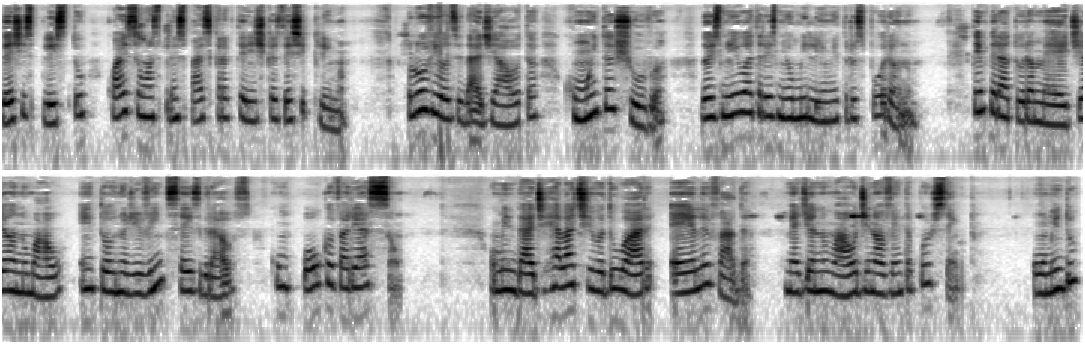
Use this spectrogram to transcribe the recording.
deixa explícito quais são as principais características deste clima. Pluviosidade alta, com muita chuva, 2.000 a 3.000 milímetros por ano. Temperatura média anual em torno de 26 graus, com pouca variação. Umidade relativa do ar é elevada, média anual de 90% úmido,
